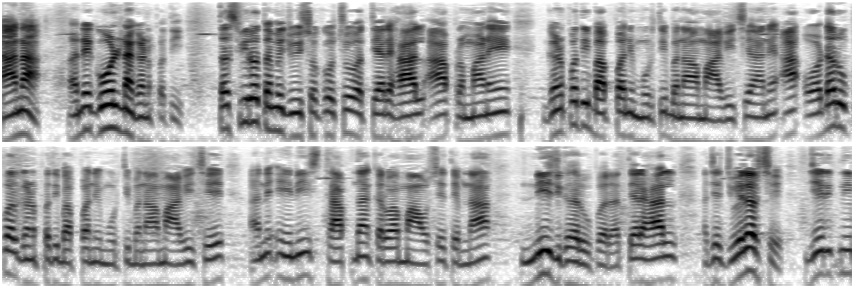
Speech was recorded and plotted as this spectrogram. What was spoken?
નાના અને ગોલ્ડના ગણપતિ. તસવીરો તમે જોઈ શકો છો. અત્યારે હાલ આ પ્રમાણે ગણપતિ બાપ્પાની મૂર્તિ બનાવવામાં આવી છે અને આ ઓર્ડર ઉપર ગણપતિ બાપ્પાની મૂર્તિ બનાવવામાં આવી છે અને એની સ્થાપના કરવામાં આવશે તેમના નિજ ઘર ઉપર. અત્યારે હાલ જે જ્વેલર છે, જે રીતની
